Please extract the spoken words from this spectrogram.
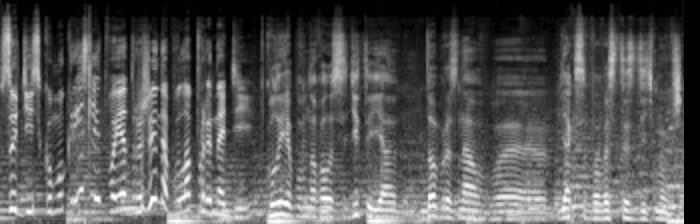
в суддійському кріслі, твоя дружина була при надії. Коли я був на голосі діти, я добре знав, е, як себе вести з дітьми вже.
